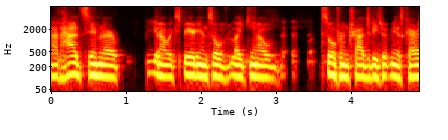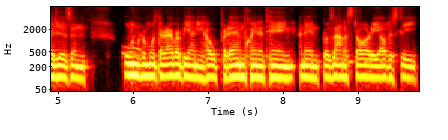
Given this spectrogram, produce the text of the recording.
had had similar, you know, experience of like you know suffering tragedies with miscarriages and wondering would there ever be any hope for them, kind of thing. And then Rosanna's story obviously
